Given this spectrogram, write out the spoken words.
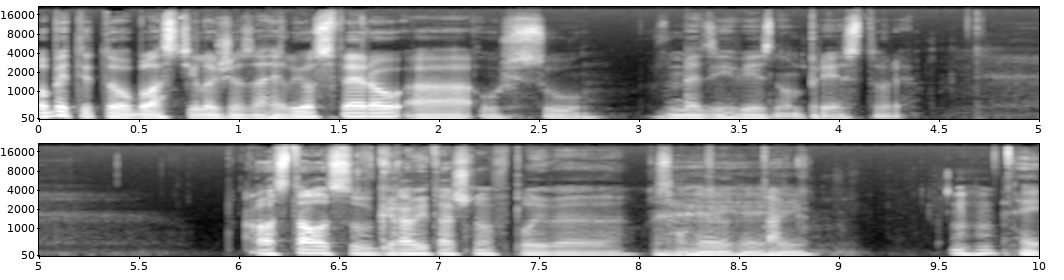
Obe tieto oblasti ležia za heliosférou a už sú v medzihviezdnom priestore. Ale stále sú v gravitačnom vplyve. Hej, hej, tak. Hej. Uh-huh. Hej.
